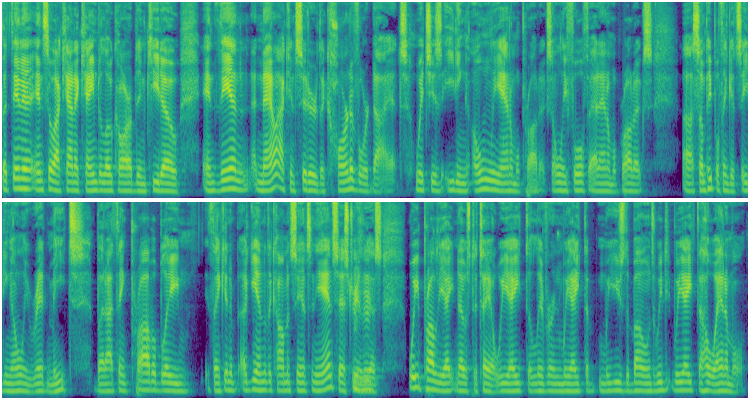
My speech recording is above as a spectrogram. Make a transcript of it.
But then, uh, and so I kind of came to low carb, then keto. And then now I consider the carnivore diet, which is eating only animal products, only full fat animal products. Uh, some people think it's eating only red meat, but I think probably thinking again of the common sense and the ancestry Mhm. of this, we probably ate nose to tail. We ate the liver and we ate the we used the bones. We we ate the whole animal.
